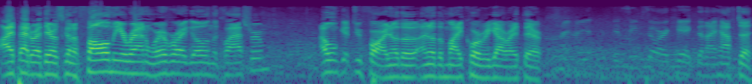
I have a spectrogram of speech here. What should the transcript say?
iPad right there. It's going to follow me around wherever I go in the classroom. I won't get too far. I know the I know the mic cord we got right there. I, I, it seems so archaic that I have to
